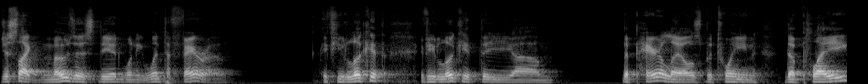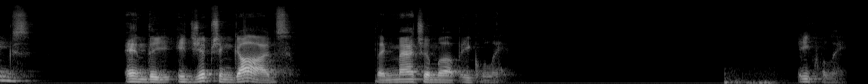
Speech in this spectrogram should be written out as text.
just like Moses did when he went to Pharaoh. If you look at, if you look at the, um, the parallels between the plagues and the Egyptian gods, they match them up equally. Equally.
